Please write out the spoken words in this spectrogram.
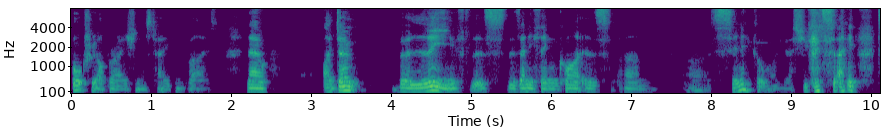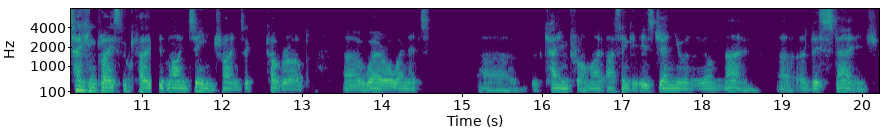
poultry operations taking place. Now, I don't believe there's there's anything quite as um, uh, cynical, I guess you could say, taking place with COVID-19, trying to cover up uh, where or when it uh, came from. I, I, think it is genuinely unknown uh, at this stage.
